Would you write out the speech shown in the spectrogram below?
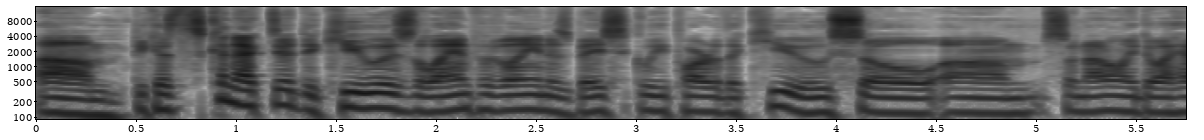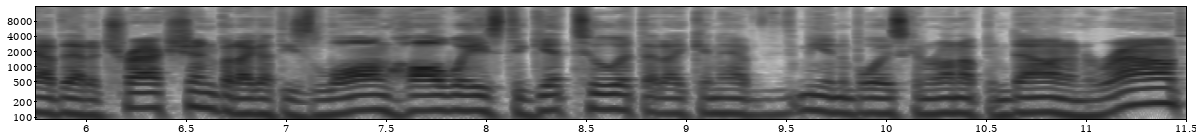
um, because it's connected, the queue is the land pavilion is basically part of the queue. So, um, so not only do I have that attraction, but I got these long hallways to get to it that I can have me and the boys can run up and down and around.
